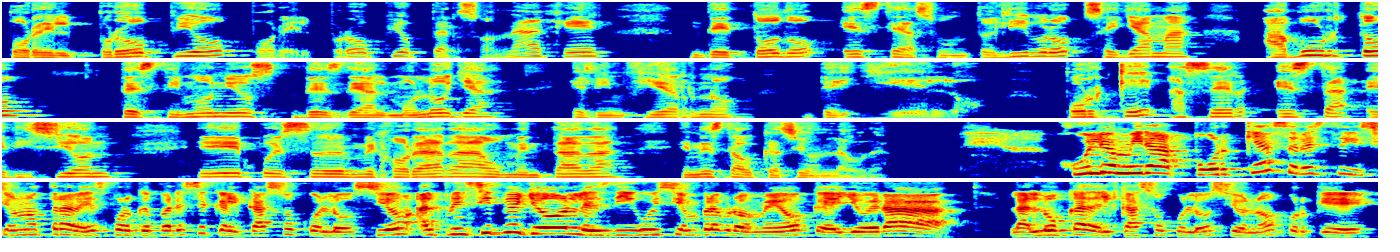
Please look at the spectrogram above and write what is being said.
por el propio, por el propio personaje de todo este asunto. El libro se llama Aburto, Testimonios desde Almoloya, el infierno de hielo. ¿Por qué hacer esta edición eh, pues eh, mejorada, aumentada en esta ocasión, Laura? Julio, mira, ¿por qué hacer esta edición otra vez? Porque parece que el caso Colosio, al principio yo les digo y siempre bromeo que yo era la loca del caso Colosio, ¿no? Porque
